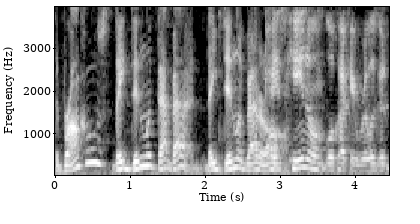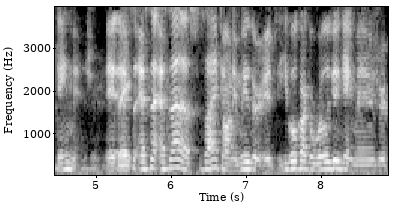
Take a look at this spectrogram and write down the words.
the Broncos, they didn't look that bad. They didn't look bad at all. Case Keenum looked like a really good game manager. It, They- it's, it's not, it's not a psych on him either. It, he looked like a really good game manager.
